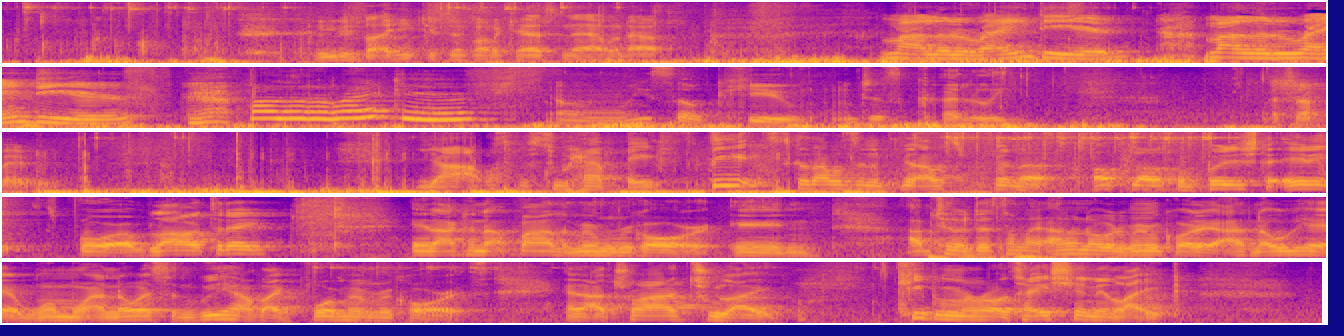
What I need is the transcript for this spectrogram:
He just like he could jump on the couch now without. My little reindeer. My little reindeer. My little reindeer. Oh, he's so cute and just cuddly. That's our baby. Yeah, I was supposed to have a fit because I was in the, I was finna upload some footage to edit for a vlog today. and I could not find the memory card. And I'm telling this I'm like, I don't know where the memory card is. I know we had one more. I know it's and we have like four memory cards, and I tried to like keep them in rotation and like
